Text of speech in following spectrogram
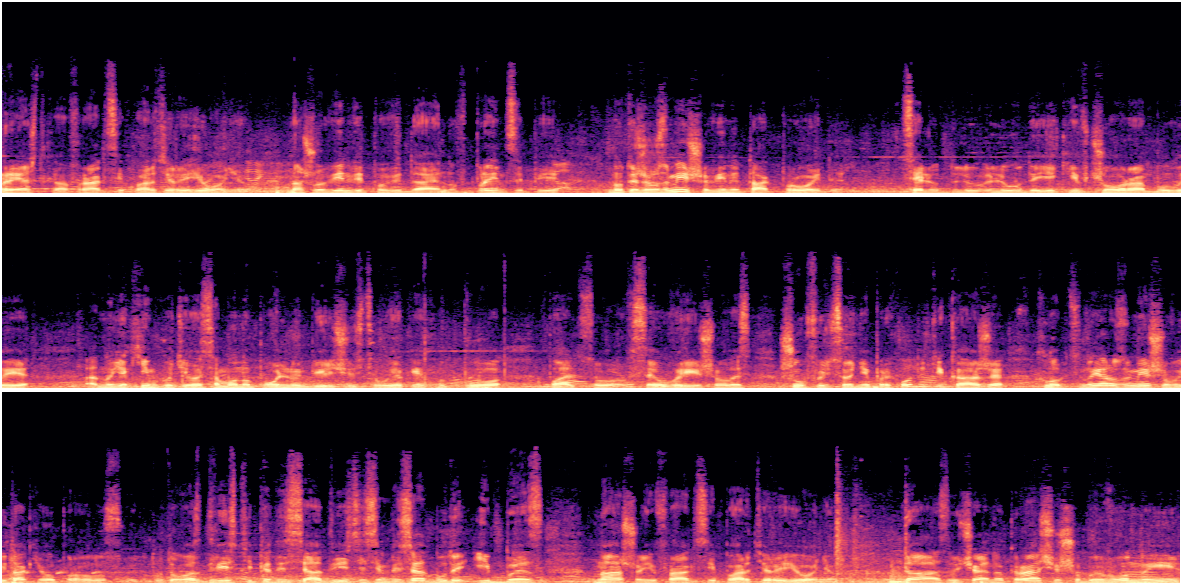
рештка фракції партії регіонів. На що він відповідає? Ну, в принципі, ну ти ж розумієш, що він і так пройде. Це люд- люди, які вчора були, ну яким хотілося монопольною більшістю, у яких от по пальцю все вирішувалось. Шуфрич сьогодні приходить і каже: хлопці, ну я розумію, що ви і так його проголосуєте. Тут у вас 250-270 буде і без нашої фракції партії регіонів. Да, звичайно, краще, щоб вони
